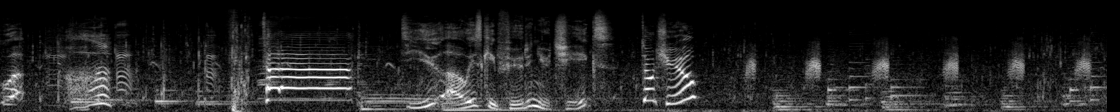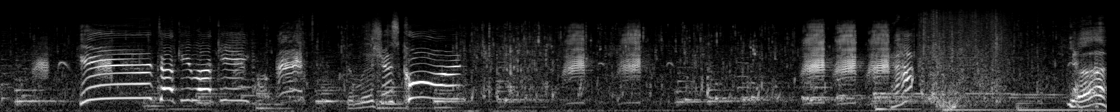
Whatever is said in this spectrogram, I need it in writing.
Wha- Huh? Ta-da! Do you always keep food in your cheeks? Don't you? Here, Ducky Lucky! Delicious corn! Huh? Huh?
